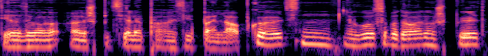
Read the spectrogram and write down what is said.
der so als spezieller Parasit bei Laubgehölzen eine große Bedeutung spielt.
